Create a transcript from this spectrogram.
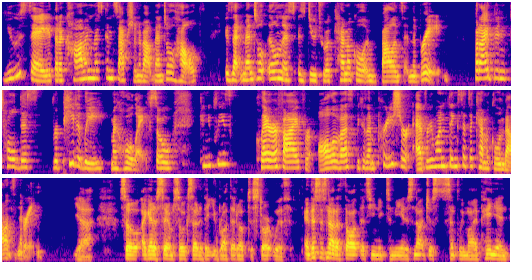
You say that a common misconception about mental health is that mental illness is due to a chemical imbalance in the brain. But I've been told this repeatedly my whole life. So, can you please clarify for all of us? Because I'm pretty sure everyone thinks it's a chemical imbalance in the brain. Yeah. So I got to say, I'm so excited that you brought that up to start with. And this is not a thought that's unique to me, and it's not just simply my opinion.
